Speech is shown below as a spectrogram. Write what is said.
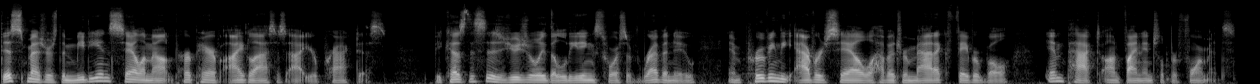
This measures the median sale amount per pair of eyeglasses at your practice. Because this is usually the leading source of revenue, improving the average sale will have a dramatic favorable impact on financial performance,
